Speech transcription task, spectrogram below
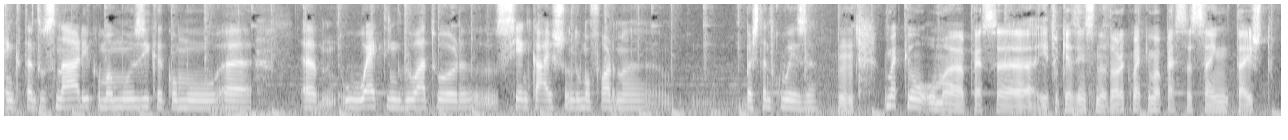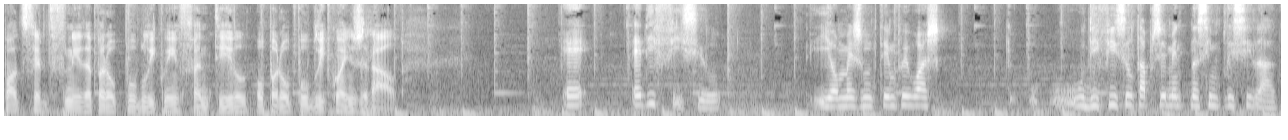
em que tanto o cenário, como a música, como a, um, o acting do ator se encaixam de uma forma bastante coesa. Hum. Como é que uma peça, e tu que és ensinadora, como é que uma peça sem texto pode ser definida para o público infantil ou para o público em geral? É, é difícil e ao mesmo tempo eu acho que o difícil está precisamente na simplicidade.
